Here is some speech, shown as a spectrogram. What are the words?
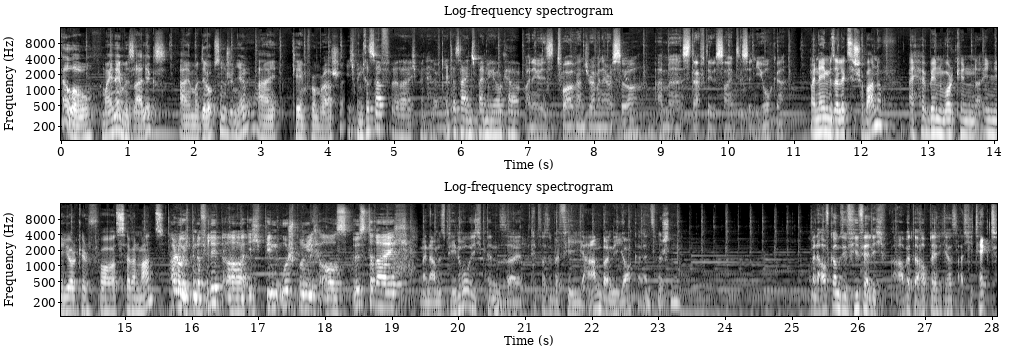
Hello, my name is Alex. I'm a DevOps engineer. I came from Russia. Ich bin Christoph, äh, ich bin Head of Data Science bei New Yorker. My name is Tuav Andramanarasoa. I'm a staff data scientist at New Yorker. My name is Alexei Shabanov. I have been working in New Yorker for seven months. Hallo, ich bin der Philipp. Äh, Ich bin ursprünglich aus Österreich. Mein Name ist Pedro, ich bin seit etwas über vier Jahren bei New Yorker inzwischen. Meine Aufgaben sind vielfältig. Ich arbeite hauptsächlich als Architekt.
